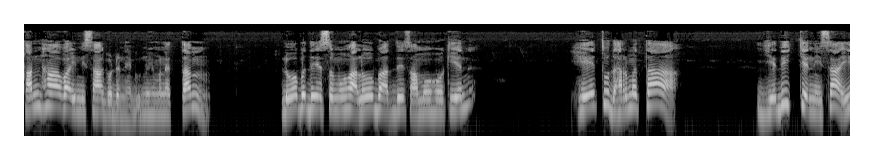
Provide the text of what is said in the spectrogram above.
තණ්හාවයි නිසා ගොඩ නැගුණු එහෙම නැත්නම් ලෝභ දේශ මොහ අලෝභ අද්දේ සමෝහ කියන හේතු ධර්මතා යෙදිච්ච නිසායි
